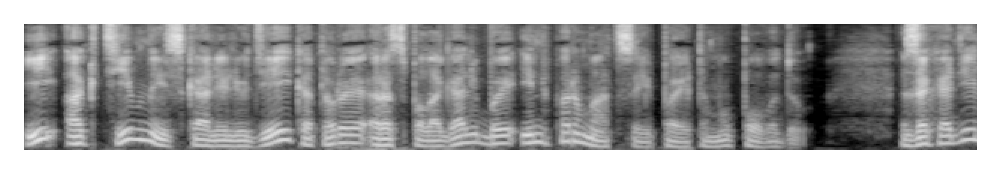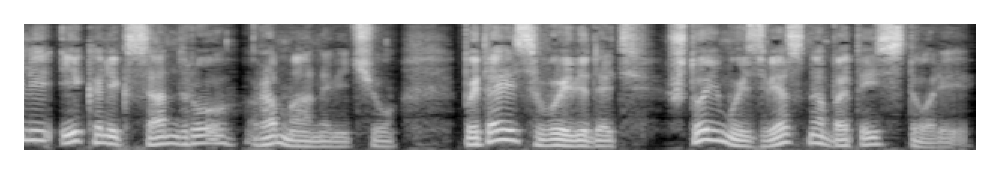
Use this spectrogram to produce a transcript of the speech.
И активно искали людей, которые располагали бы информацией по этому поводу заходили и к Александру Романовичу, пытаясь выведать, что ему известно об этой истории.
